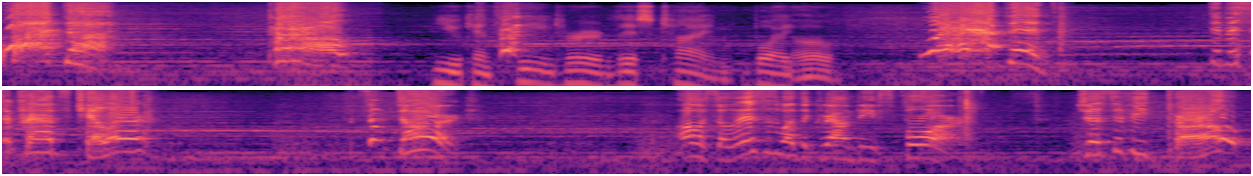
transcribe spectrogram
What the? Pearl! You can feed her this time, boy. Oh, What happened? Did Mr. Krabs kill her? It's so dark. Oh, so this is what the ground beef's for. Just to feed Pearl?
